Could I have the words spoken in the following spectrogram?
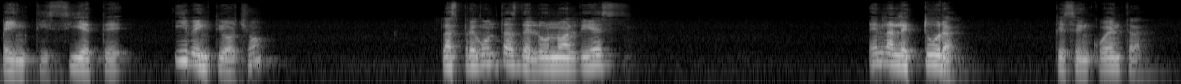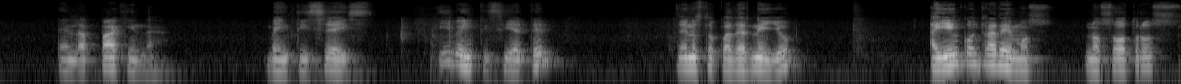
27 y 28, las preguntas del 1 al 10. En la lectura que se encuentra en la página 26 y 27 de nuestro cuadernillo, ahí encontraremos nosotros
